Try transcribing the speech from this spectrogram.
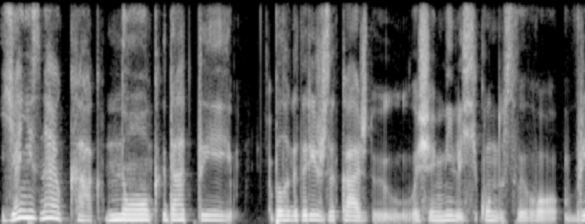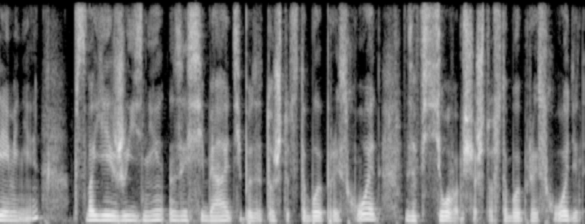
Я не знаю как, но когда ты благодаришь за каждую вообще миллисекунду своего времени в своей жизни, за себя, типа за то, что с тобой происходит, за все вообще, что с тобой происходит,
